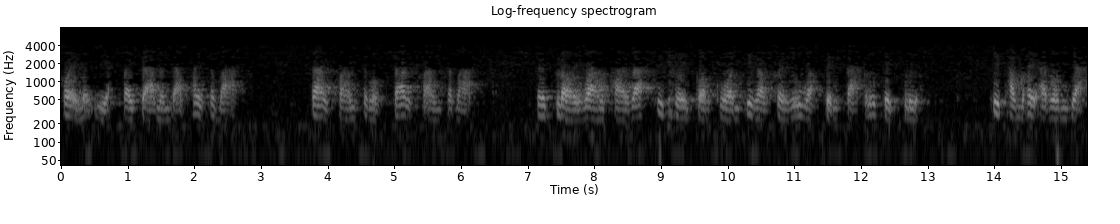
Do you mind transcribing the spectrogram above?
ค่อยละเอียดไปตามลำดับให้สบายสร้างความสงบสร้างความสบายไปปล่อยวางภาระที่เคยก่อกวนที่เราเคยรู้ว่าเป็นกากหรือเป็นเปลือก ที่ทำให้อารมณ์อยาก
